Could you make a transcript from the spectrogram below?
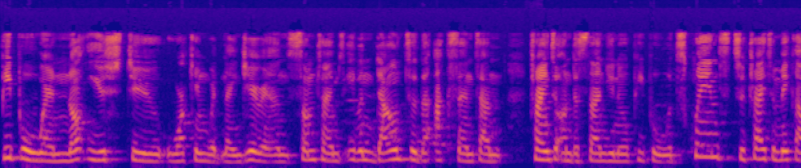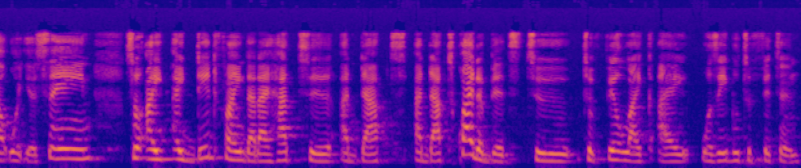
people were not used to working with Nigerians, sometimes even down to the accent and trying to understand, you know, people would squint to try to make out what you're saying. So I, I did find that I had to adapt adapt quite a bit to to feel like I was able to fit in.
